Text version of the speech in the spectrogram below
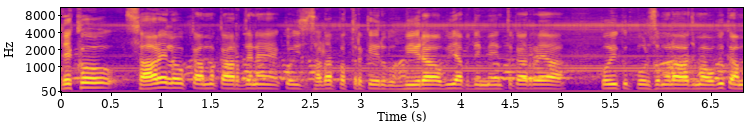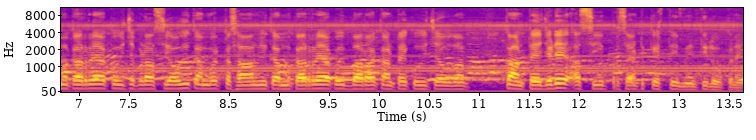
ਦੇਖੋ, ਸਾਰੇ ਲੋਕ ਕੰਮ ਕਰਦੇ ਨੇ, ਕੋਈ ਸਾਡਾ ਪੱਤਰਕਾਰ ਵੀਰ ਆ, ਉਹ ਵੀ ਆਪਣੀ ਮਿਹਨਤ ਕਰ ਰਿਹਾ, ਕੋਈ ਪੁਲਿਸ ਮੁਲਾਜ਼ਮ ਉਹ ਵੀ ਕੰਮ ਕਰ ਰਿਹਾ, ਕੋਈ ਚਪੜਾਸੀ ਉਹ ਵੀ ਕੰਮ, ਕਿਸਾਨ ਵੀ ਕੰਮ ਕਰ ਰਿਹਾ, ਕੋਈ 12 ਘੰਟੇ, ਕੋਈ 14 ਘੰਟੇ ਜਿਹੜੇ 80% ਕਿਰਤੀ ਮਿਹਨਤੀ ਲੋਕ ਨੇ,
